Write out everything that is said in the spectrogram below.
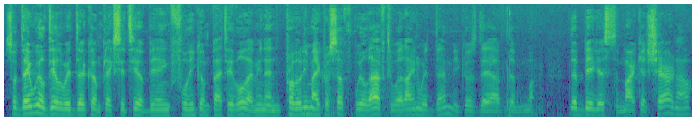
So they will deal with the complexity of being fully compatible. I mean, and probably Microsoft will have to align with them because they have the, the biggest market share now.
